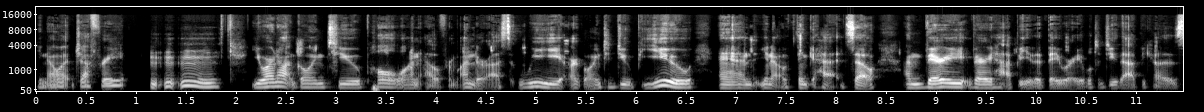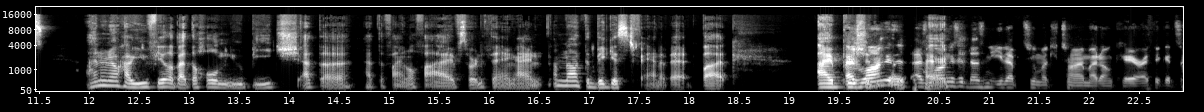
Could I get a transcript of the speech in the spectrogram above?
you know what, Jeffrey, Mm-mm-mm. you are not going to pull one out from under us. We are going to dupe you and you know think ahead. So I'm very very happy that they were able to do that because. I don't know how you feel about the whole new beach at the at the final five sort of thing. I'm I'm not the biggest fan of it, but I as long as it, as long as it doesn't eat up too much time, I don't care. I think it's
